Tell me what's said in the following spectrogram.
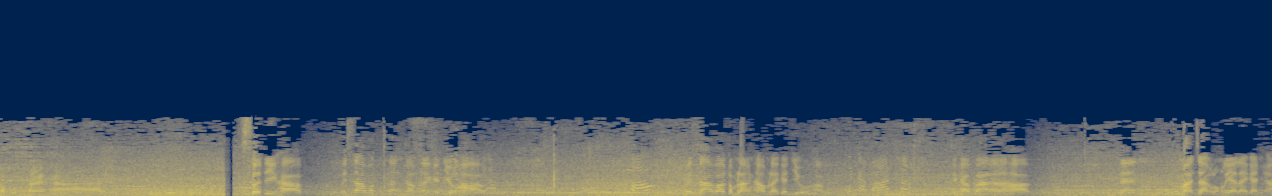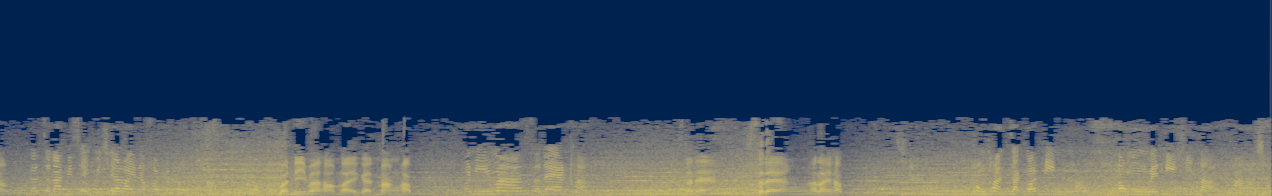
ขอบคุณมากครับ สวัสดีครับ ไม่ทราบว่ากำลังทำอะไรกันอยู่ครับ ไม่ทราบว่ากำลังทำอะไรกันอยู่ครับ จะกลับบ้านค่ะจะกลับบ้านแล้วนะครับนั้นมาจากโรงเรียนอะไรกันครับ กาญจนาพิเศษวิทยาลัยนครปฐมค่ะ วันนี้มาทำอะไรกันบ้างครับ วันนี้มาแสดงค่ะ แสดงแสดงอะไรครับ ของขวัญจากก้อนดินค่ะ ตรงเวทีคีตามหาราชา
